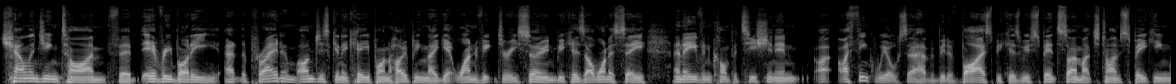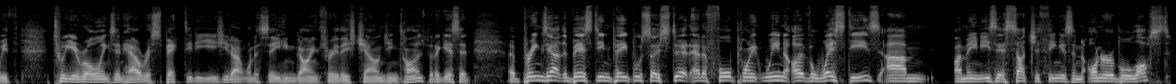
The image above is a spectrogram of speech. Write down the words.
challenging time for everybody at the parade and I'm just going to keep on hoping they get one victory soon because I want to see an even competition and I, I think we also have a bit of bias because we've spent so much time speaking with Twiggy Rawlings and how respected he is. You don't want to see him going through these challenging times but I guess it, it brings out the best in people. So Sturt at a four point win over Westies. Um, I mean, is there such a thing as an honourable loss?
